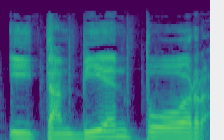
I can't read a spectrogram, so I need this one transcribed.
Y también por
